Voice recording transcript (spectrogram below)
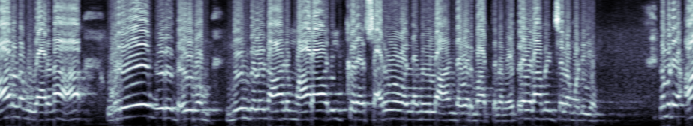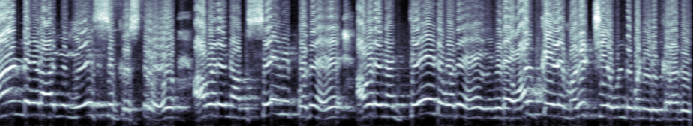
காரணம் யாருன்னா ஒரே ஒரு தெய்வம். நீங்களும் நானும் ஆராதிக்கிற சர்வ வல்லமையுள்ள ஆண்டவர் மாத்திரம். எத்தனை விராமின் சொல்ல முடியும்? நம்முடைய ஆண்டவராகிய இயேசு கிறிஸ்து அவரை நாம் சேமிப்பது அவரை நான் தேடுவது என்னுடைய வாழ்க்கையில மகிழ்ச்சியை உண்டு பண்ணியிருக்கிறது.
